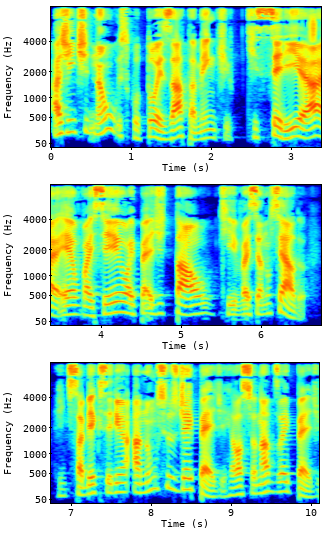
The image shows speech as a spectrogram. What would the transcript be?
A gente não escutou exatamente que seria, ah, é, vai ser o iPad tal que vai ser anunciado. A gente sabia que seriam anúncios de iPad, relacionados ao iPad.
